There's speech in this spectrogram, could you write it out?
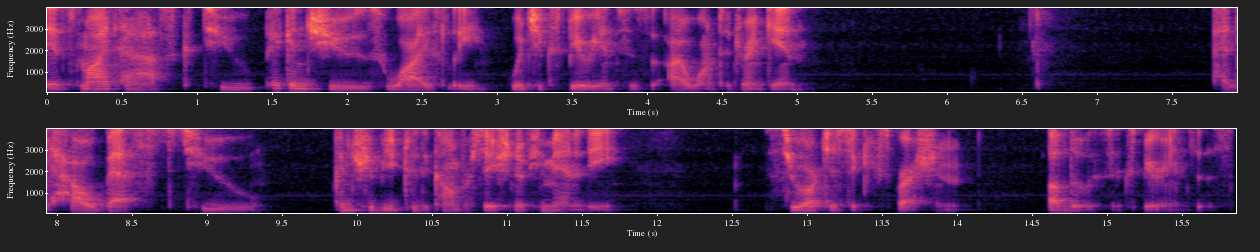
it's my task to pick and choose wisely which experiences I want to drink in and how best to contribute to the conversation of humanity through artistic expression of those experiences.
